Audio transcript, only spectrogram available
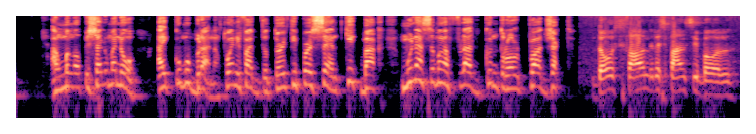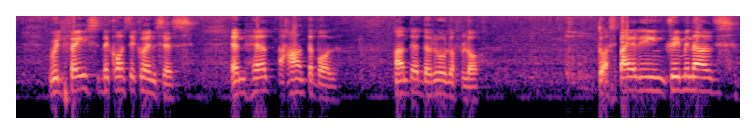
Ang mga opisyal umano ay kumubra ng 25 to 30% kickback mula sa mga flood control project. Those found responsible will face the consequences and held accountable under the rule of law. To aspiring criminals,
